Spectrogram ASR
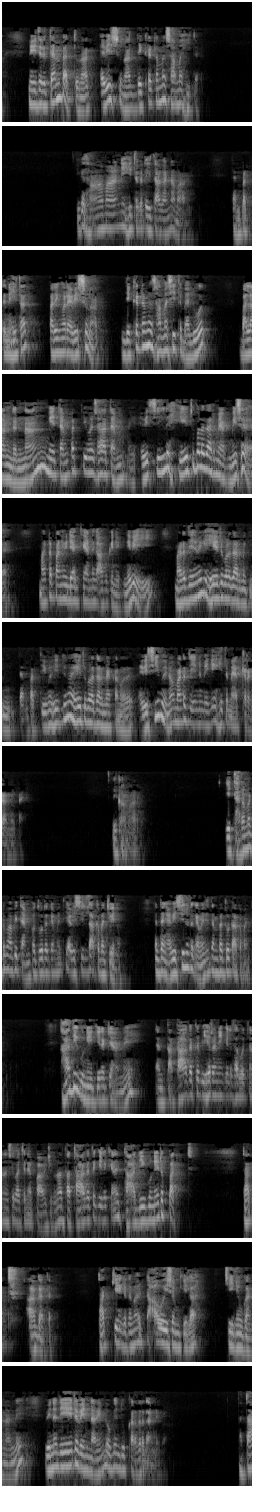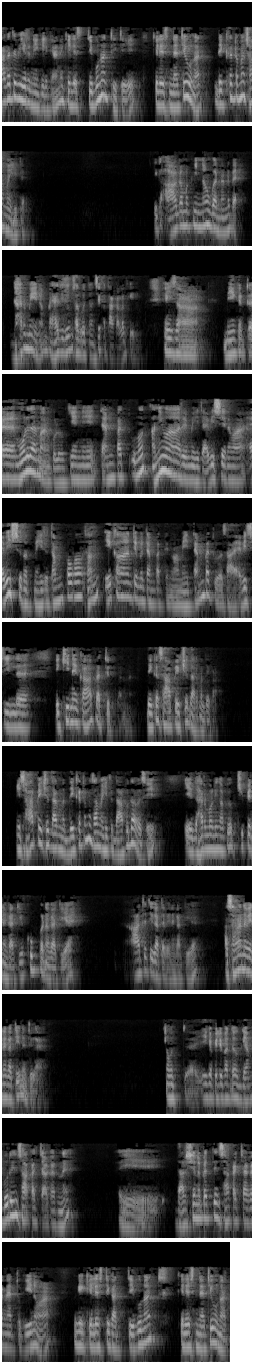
මේ විදිහට තැම්පත් උනත් අවිස්සුනත් දෙකටම සමහිත. ඒක සාමාන්‍ය හිතකට හිතා ගන්න අමාරුයි. තැම්පත් වෙන හිතත් පරිවර අවිස්සුනත් දෙකටම සමසිත බැලුවොත් බලන්න නම් මේ tempat වීම සහ එවිසිල්ල හේතුඵල ධර්මයක් මිස මට පණිවිඩයක් කියන්න ආපු කෙනෙක් නෙවෙයි මට තියෙන මේක හේතුඵල ධර්මකින් tempat වීම සිද්ධ වෙනවා හේතුඵල ධර්මයක් අනුව එවිසීම වෙනවා මට තියෙන මේකෙන් හිත මෑත් කරගන්න එකයි ඒක අමාරු ඒ තරමටම අපි tempatuට කැමති අවිසිල්ල අකමැති වෙනවා නැත්නම් අවිසිල්ලට කැමති tempatuට අකමැති ආදී ගුණය කියලා කියන්නේ දැන් තථාගත විහරණය කියලා සර්වචනංශේ වචනයක් පාවිච්චි කරනවා. තථාගත කියලා කියන්නේ තාදී ගුණයටපත්. තත් ආගත. තත් කියන එක තමයි ටාઓයිසම් කියලා චීනෙ උගන්වන්නේ. වෙන දෙයකට වෙන්න අරින්න ඕකෙන් දුක් කරදර ගන්න එපා. තථාගත විහරණය කියලා කියන්නේ කෙලස් තිබුණත් හිතේ කෙලස් නැති වුණත් දෙකටම සමහිත. ඒක ආගමකින් නම් උගන්වන්න බෑ. ධර්මේ නම් පැහැදිලිවම සර්වඥාන්සේ කතා කරලා තියෙනවා. ඒ නිසා මේකට මූලධර්මානුකූලව කියන්නේ tempat වුණොත් අනිවාර්යයෙන්ම හිත ඇවිස්සෙනවා. ඇවිස්සුනොත් මේ හිත තම්පව ඒකාන්තෙම tempat වෙනවා. මේ tempatuව සහ ඇවිසිල්ල එකිනෙකා ප්‍රත්‍යুৎපන්න දෙක සාපේක්ෂ ධර්ම දෙකක්. මේ සාපේක්ෂ ධර්ම දෙකටම සමහිත දාපු දවසේ ඒ ධර්ම වලින් අපිව කිපෙන ගතිය කුප්පන ගතිය ආතතිගත වෙන ගතිය අසහන වෙන ගතිය නැතිලා නමුත් ඒක පිළිබඳව ගැඹුරින් සාකච්ඡා කරන ඒ දර්ශන පැත්තෙන් සාකච්ඡා කරන්න ඇත්තු කියනවා මේකේ කෙලස් ටිකක් තිබුණත් කෙලස් නැති වුණත්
